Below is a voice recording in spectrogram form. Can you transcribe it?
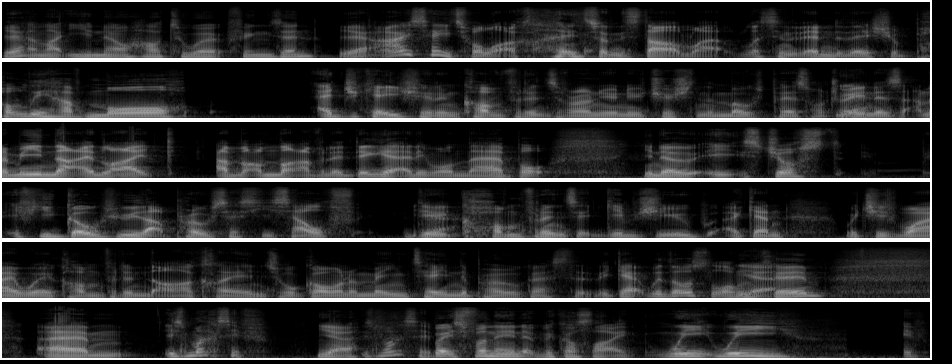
Yeah. and like you know how to work things in. Yeah, I say to a lot of clients when they start, I'm like, listen, at the end of this, you'll probably have more education and confidence around your nutrition than most personal Yeah. trainers. And I mean that in like, I'm, I'm not having a dig at anyone there, but you know, it's just if you go through that process yourself, the Yeah. confidence it gives you, again, which is why we're confident that our clients will go on and maintain the progress that they get with us long Yeah. term, um, is massive. Yeah, It's massive. But it's funny, it? Because like we we if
